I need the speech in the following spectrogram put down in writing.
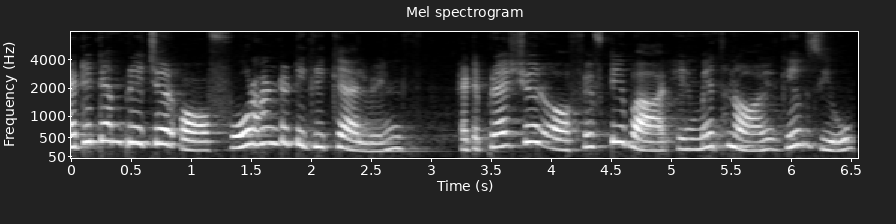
at a temperature of 400 degree Kelvin at a pressure of 50 bar in methanol gives you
